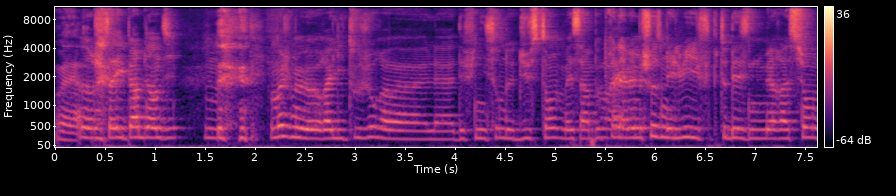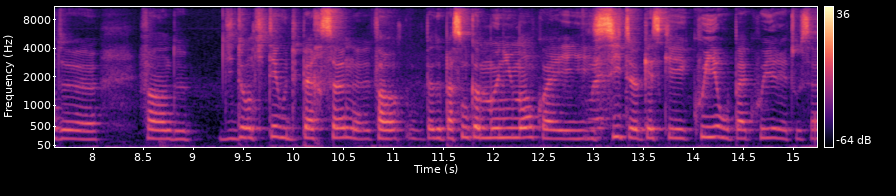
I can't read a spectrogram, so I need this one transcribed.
voilà. non, ça hyper bien dit. Mm. Moi, je me rallie toujours à la définition de Dustan, mais c'est à peu près la même chose, mais lui, il fait plutôt des énumérations de, enfin, de d'identité ou de personne, enfin de personnes comme monument quoi. il cite euh, qu'est-ce qui est queer ou pas queer et tout ça.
